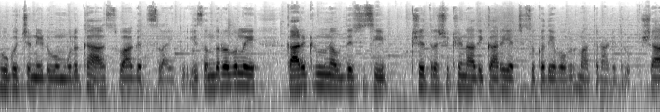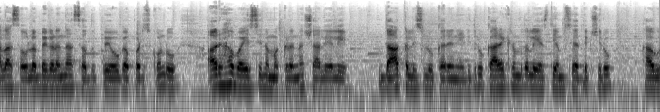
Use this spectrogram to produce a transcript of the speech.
ಹೂಗುಚ್ಚ ನೀಡುವ ಮೂಲಕ ಸ್ವಾಗತಿಸಲಾಯಿತು. ಈ ಸಂದರ್ಭದಲ್ಲಿ ಕಾರ್ಯಕ್ರಮವನ್ನು ಉದ್ದೇಶಿಸಿ ಕ್ಷೇತ್ರ ಶಿಕ್ಷಣಾಧಿಕಾರಿ ಎಚ್. ಸುಖದೇವ್ ಅವರು ಮಾತನಾಡಿದರು. ಶಾಲಾ ಸೌಲಭ್ಯಗಳನ್ನು ಸದುಪಯೋಗ ಪಡಿಸಿಕೊಂಡು ಅರ್ಹ ವಯಸ್ಸಿನ ಮಕ್ಕಳನ್ನು ಶಾಲೆಯಲ್ಲಿ ದಾಖಲಿಸಲು ಕರೆ ನೀಡಿದರು. ಕಾರ್ಯಕ್ರಮದಲ್ಲಿ ಎಸ್ಡಿಎಂಸಿ ಅಧ್ಯಕ್ಷರು ಹಾಗೂ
